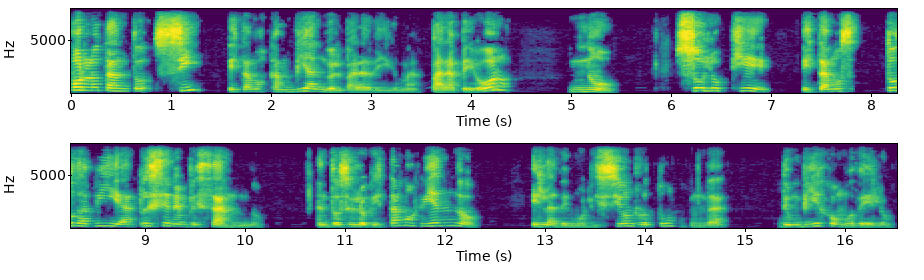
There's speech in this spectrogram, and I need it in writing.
Por lo tanto, sí estamos cambiando el paradigma. ¿Para peor? No. Solo que estamos todavía recién empezando. Entonces lo que estamos viendo es la demolición rotunda de un viejo modelo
